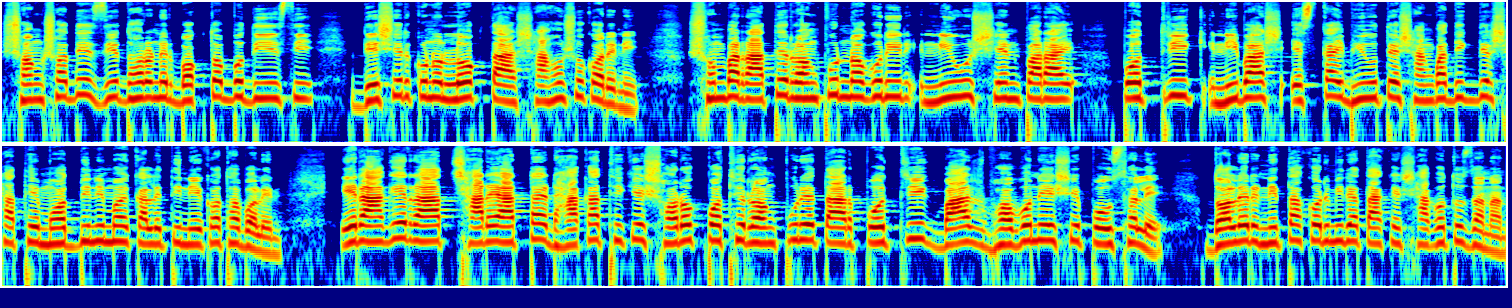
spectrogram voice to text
সংসদে যে ধরনের বক্তব্য দিয়েছি, দেশের কোনো লোক তা সাহসও করেনি। সোমবার রাতে রংপুর নগরীর নিউ সেনপাড়ায় পত্রিক নিবাস স্কাই ভিউতে সাংবাদিকদের সাথে মত বিনিময়কালে তিনি একথা বলেন, এর আগে রাত সাড়ে আটটায় ঢাকা থেকে সড়ক পথে রংপুরে তার পৈতৃক বাসভবনে এসে পৌঁছালে দলের নেতাকর্মীরা তাকে স্বাগত জানান।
